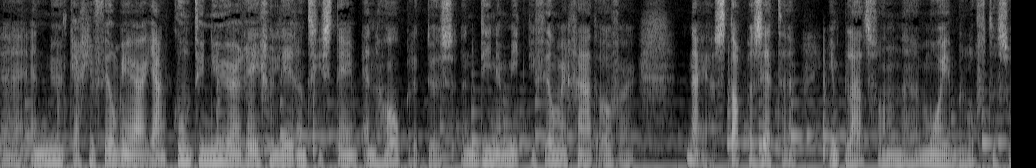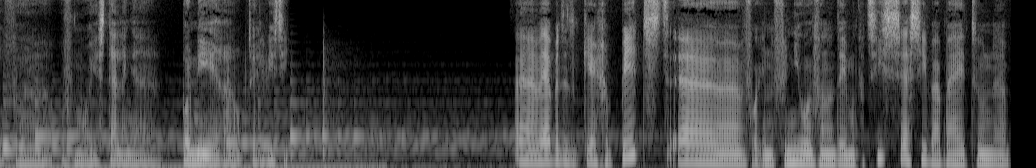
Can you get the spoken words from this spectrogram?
Uh, en nu krijg je veel meer ja, een continu regulerend systeem. En hopelijk dus een dynamiek die veel meer gaat over nou ja, stappen zetten in plaats van uh, mooie beloftes of, uh, of mooie stellingen poneren op televisie. Uh, we hebben het een keer gepitcht voor een vernieuwing van de democratie-sessie, waarbij toen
